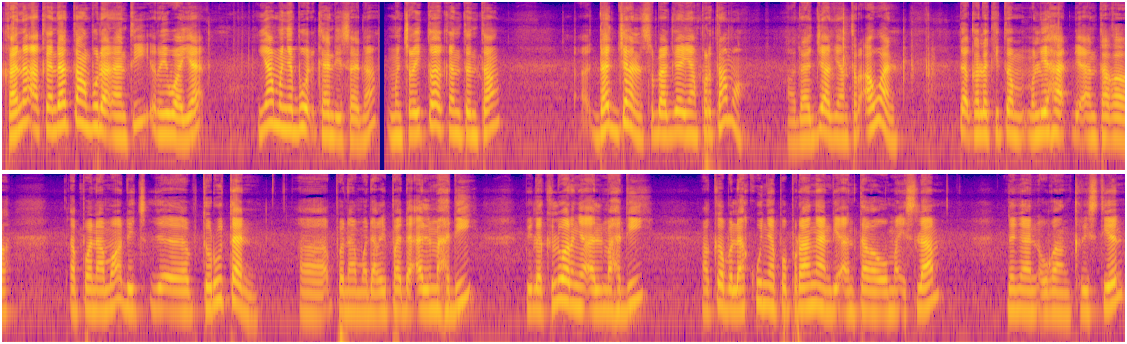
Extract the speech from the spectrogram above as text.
Kerana akan datang pula nanti riwayat yang menyebutkan di sana menceritakan tentang uh, Dajjal sebagai yang pertama. Uh, Dajjal yang terawal. Dan kalau kita melihat di antara apa nama di, uh, turutan uh, apa nama daripada Al-Mahdi bila keluarnya Al-Mahdi maka berlakunya peperangan di antara umat Islam dengan orang Kristian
